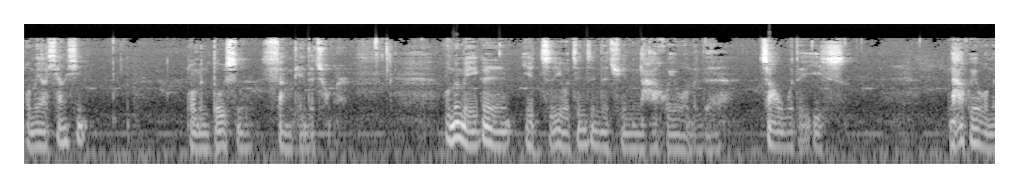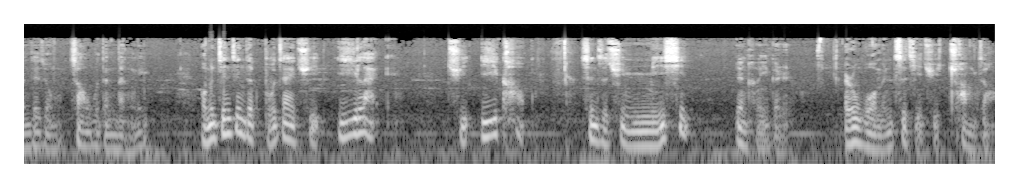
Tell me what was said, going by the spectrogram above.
我们要相信，我们都是上天的宠儿。我们每一个人也只有真正的去拿回我们的造物的意识，拿回我们这种造物的能力。我们真正的不再去依赖，去依靠。甚至去迷信任何一个人，而我们自己去创造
